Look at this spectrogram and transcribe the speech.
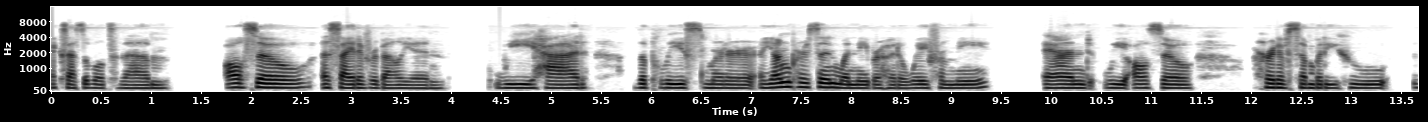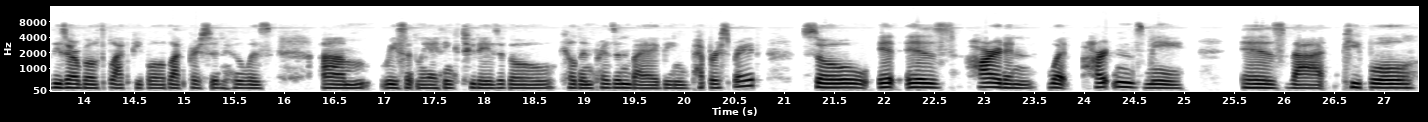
accessible to them. Also, a site of rebellion. We had the police murder a young person one neighborhood away from me. And we also heard of somebody who these are both black people, a black person who was um, recently, I think two days ago, killed in prison by being pepper sprayed. So it is hard. And what heartens me is that people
